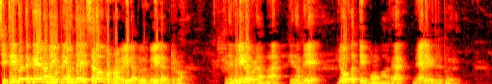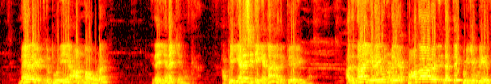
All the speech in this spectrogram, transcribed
சிற்றின்பத்துக்கு நம்ம எப்படி வந்து செலவு பண்றோம் வெளியில போய் வெளியில விட்டுறோம். இதை வெளியில விடாம இது அப்படியே யோகத்தின் மூலமாக மேலே எடுத்துட்டு போயிடுது மேலே எடுத்துட்டு போய் ஆன்மாவோட இதை இணைக்கணும். அது அப்படி இணைச்சிட்டீங்கன்னா அது பேரின்பம். அதுதான் இறைவனுடைய பாதார விந்தத்தை பிடிக்கக்கூடியது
